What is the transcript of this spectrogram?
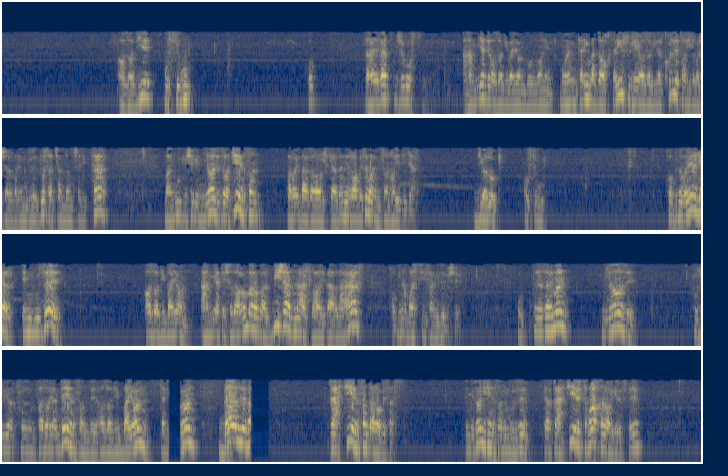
آزادی گفتگو. خب در حقیقت میشه گفت اهمیت آزادی بیان به عنوان مهمترین و داغترین سوژه آزادی در کل تاریخ بشر و امروز دو صد چندان شدیدتر مربوط میشه به نیاز ذاتی انسان برای برقرار کردن رابطه با انسانهای دیگر. دیالوگ گفتگو. خب بنابراین اگر امروزه آزادی بیان اهمیتش هزاران برابر بیش از نسلهای قبل هست خب اینم باستی فهمیده بشه. خب به نظر من نیاز فضاینده انسان به آزادی بیان در ایران دال بر قحطی انسان در رابطه است. به میزانی که انسان امروزه در قحطی ارتباط قرار گرفته؟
